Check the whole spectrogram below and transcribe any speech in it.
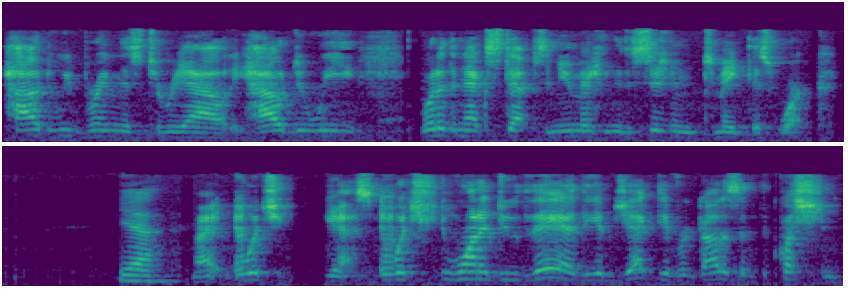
How do we bring this to reality? How do we, what are the next steps in you making the decision to make this work? Yeah. Right. And what you, Yes. And what you want to do there, the objective, regardless of the question,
